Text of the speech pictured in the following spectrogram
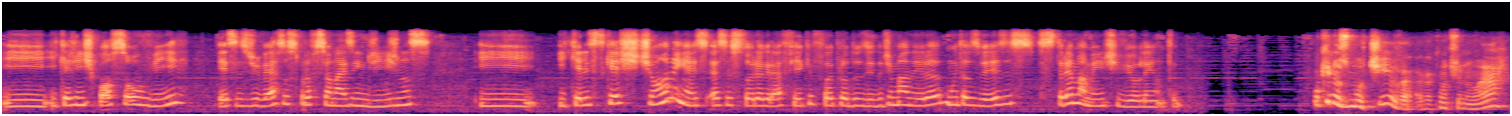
e, e que a gente possa ouvir esses diversos profissionais indígenas e, e, que eles questionem essa historiografia que foi produzida de maneira, muitas vezes, extremamente violenta. O que nos motiva a continuar?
